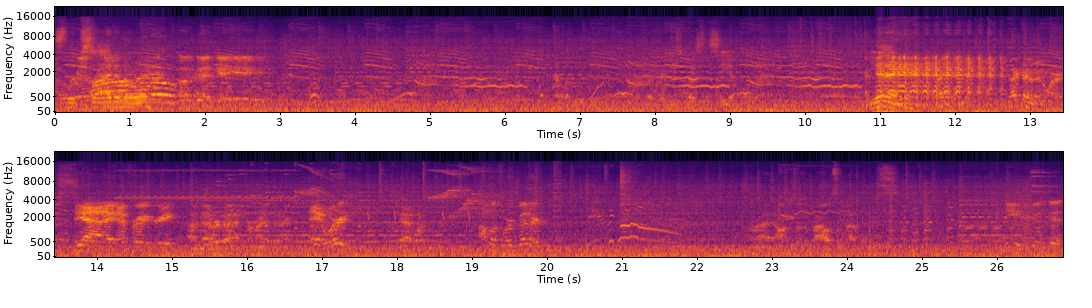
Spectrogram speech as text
Slip sliding away. Oh, good. Yeah, yeah, yeah. How are you supposed to see all that? Yeah. That could have been worse. Yeah, I, I pretty agree. I've never done it from right there. Hey, it worked. Yeah. Almost worked better. On the bowels of levels. Dude, you're doing good.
